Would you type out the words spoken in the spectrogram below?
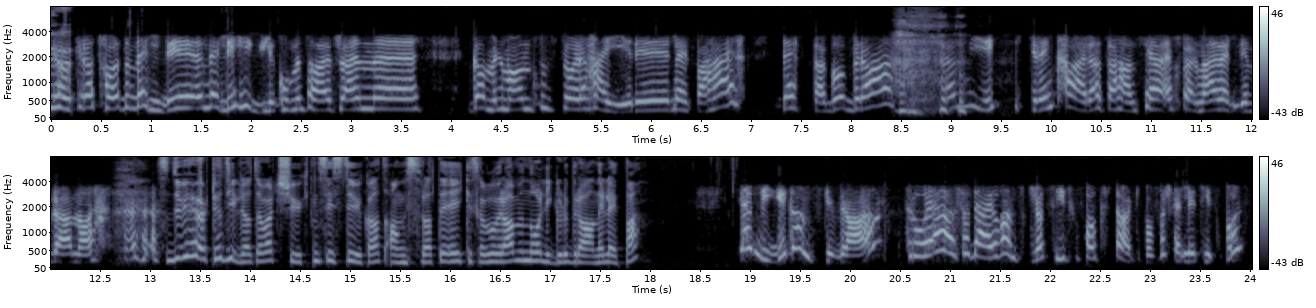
Jeg har akkurat fått veldig, en veldig hyggelig kommentar fra en uh, gammel mann som står og heier i løypa her. Dette går bra. Det er mye kvikkere enn Kara, sa han, så jeg føler meg veldig bra nå. så du, Vi hørte jo tidligere at du har vært sjuk den siste uka, hatt angst for at det ikke skal gå bra, men nå ligger du bra an i løypa? Jeg ligger ganske bra tror jeg. Altså, det er jo vanskelig å si, for folk starter på forskjellige tidspunkt.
